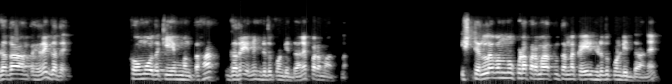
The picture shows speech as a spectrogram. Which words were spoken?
ಗದ ಅಂತ ಹೇಳಿ ಗದೆ. ಕೌಮೋದಕಿ ಎಂಬಂತಹ ಗದೆಯನ್ನು ಹಿಡಿದುಕೊಂಡಿದ್ದಾನೆ ಪರಮಾತ್ಮ. ಇಷ್ಟೆಲ್ಲವನ್ನೂ ಕೂಡ ಪರಮಾತ್ಮ ತನ್ನ ಕೈಯಲ್ಲಿ ಹಿಡಿದುಕೊಂಡಿದ್ದಾನೆ.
